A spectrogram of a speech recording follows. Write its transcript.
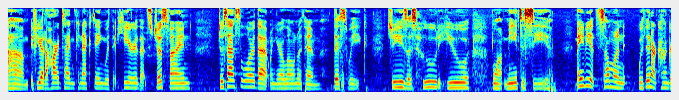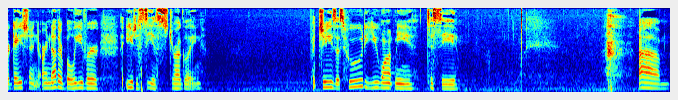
Um, if you had a hard time connecting with it here, that's just fine. Just ask the Lord that when you're alone with Him this week. Jesus, who do you want me to see? Maybe it's someone within our congregation or another believer that you just see is struggling. But Jesus, who do you want me to see? Um,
